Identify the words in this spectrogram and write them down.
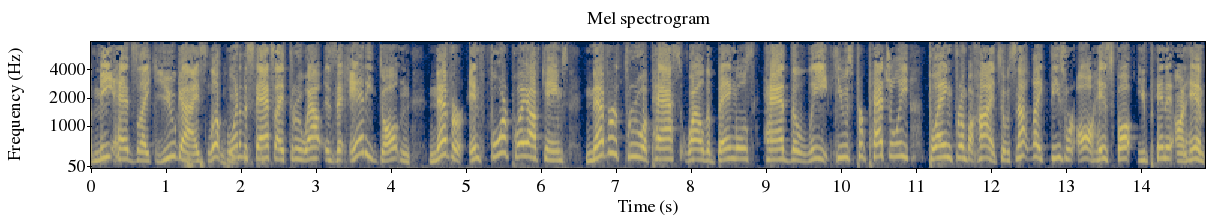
meatheads like you guys. Look, one of the stats I threw out is that Andy Dalton never, in four playoff games, never threw a pass while the Bengals had the lead. He was perpetually playing from behind. So it's not like these were all his fault. You pin it on him.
